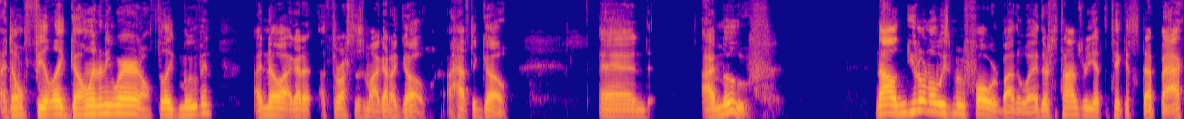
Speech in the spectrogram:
I, don't feel like going anywhere. I don't feel like moving. I know I got to thrust is my I got to go. I have to go. And I move. Now, you don't always move forward, by the way. There's times where you have to take a step back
